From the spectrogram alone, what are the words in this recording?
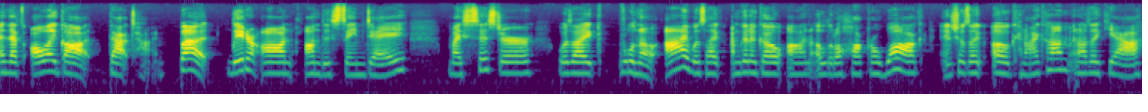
And that's all I got that time. But later on, on this same day, my sister was like, well, no, I was like, I'm gonna go on a little hawker walk. And she was like, oh, can I come? And I was like, yeah.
